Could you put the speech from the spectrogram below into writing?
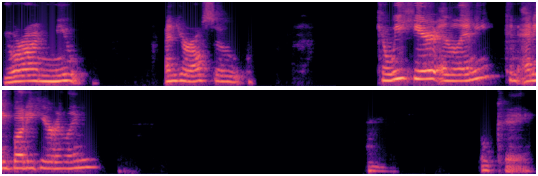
You're on mute. And you're also, can we hear Eleni? Can anybody hear Eleni? Okay.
